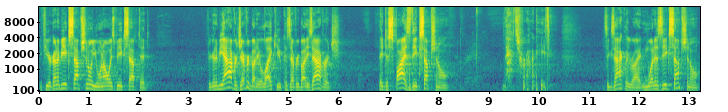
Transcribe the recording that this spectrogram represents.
If you're going to be exceptional, you won't always be accepted. If you're going to be average, everybody will like you because everybody's average. They despise the exceptional. That's right. It's exactly right. And what is the exceptional?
